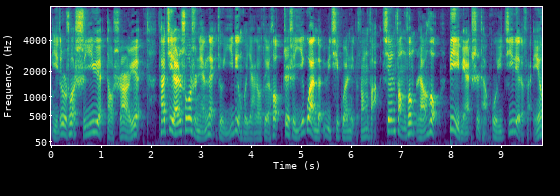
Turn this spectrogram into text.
也就是说十一月到十二月。他既然说是年内，就一定会压到最后，这是一贯的预期管理的方法，先放风，然后避免市场过于激烈的反应。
